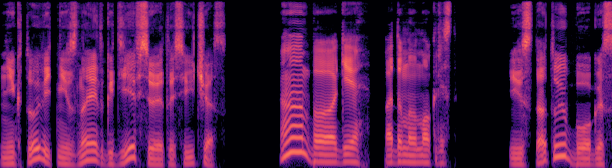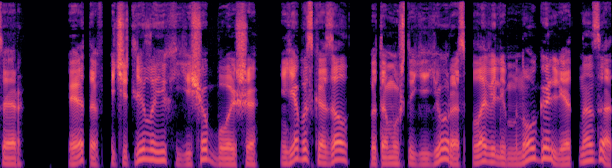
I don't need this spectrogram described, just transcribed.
Никто ведь не знает, где все это сейчас. «О, боги!» — подумал Мокрест. «И статую бога, сэр. Это впечатлило их еще больше, я бы сказал, потому что ее расплавили много лет назад,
